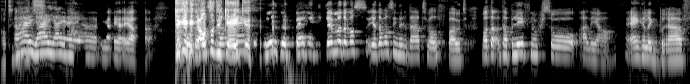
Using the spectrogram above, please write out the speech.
Had hij niet Ah, ja, ja, ja, ja, ja, ja, ja. Kijk, ik dat was kijken. Heel beperkt, hè, maar dat was, ja, dat was inderdaad wel fout. Maar dat, dat bleef nog zo, allee, ja, eigenlijk braaf.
